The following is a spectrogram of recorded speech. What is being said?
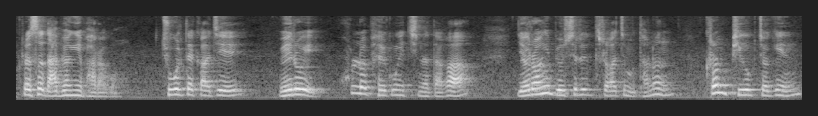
그래서 나병이 바라고 죽을 때까지 외로이 홀로 별궁에 지내다가 열왕의 묘실에 들어가지 못하는 그런 비극적인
